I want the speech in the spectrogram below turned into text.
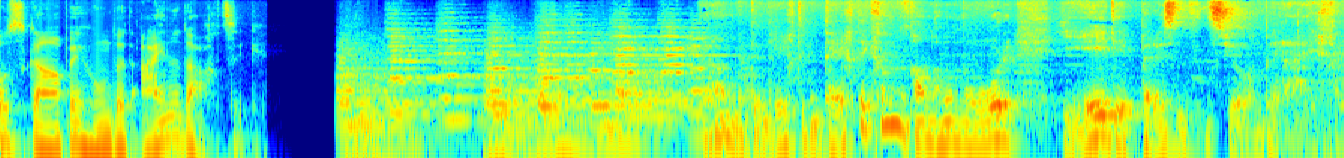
Ausgabe 181. Ja, mit den richtigen Techniken kann Humor jede Präsentation bereichern.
